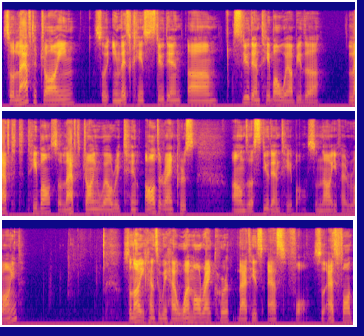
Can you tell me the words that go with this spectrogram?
so left join so in this case student um, student table will be the left table. So left join will return all the records on the student table. So now if I run it so now you can see we have one more record that is S4 so S4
